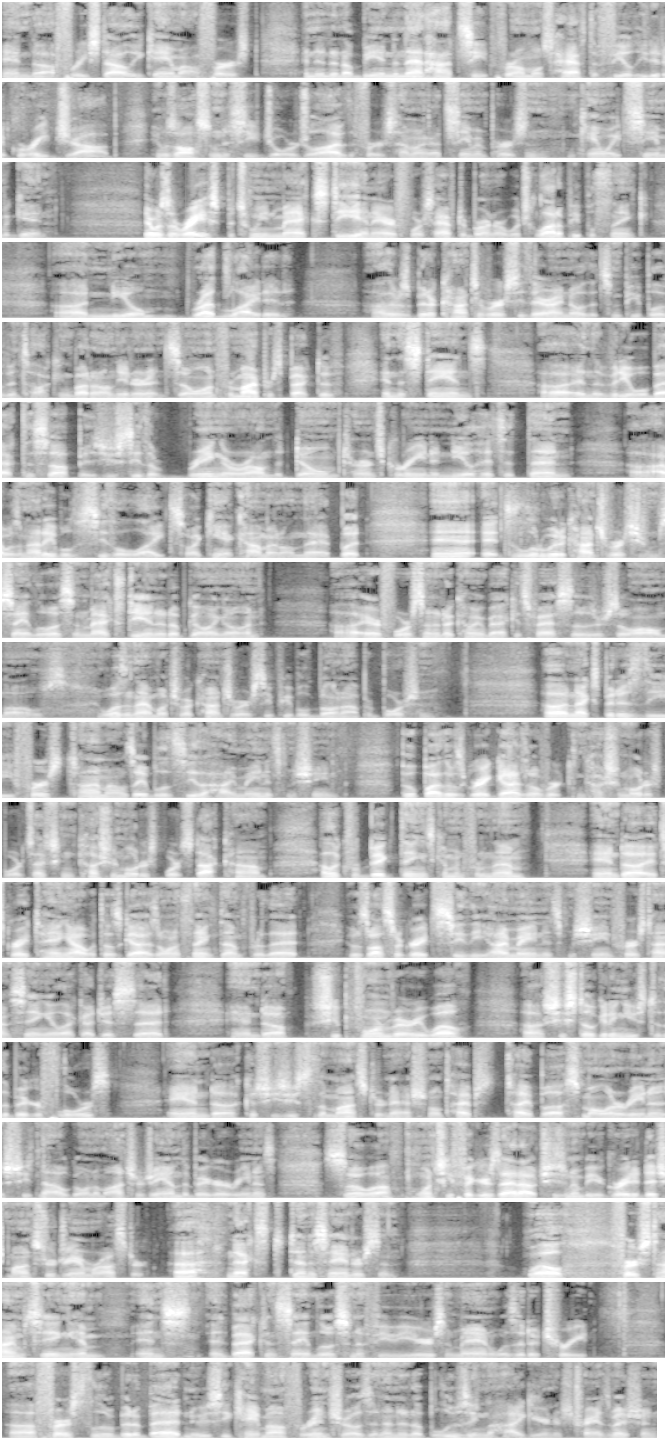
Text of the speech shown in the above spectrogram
And uh, freestyle, he came out first and ended up being in that hot seat for almost half the field. He did a great job. It was awesome to see George live the first time I got to see him in person. Can't wait to see him again. There was a race between Max D and Air Force Afterburner, which a lot of people think uh, Neil red lighted. Uh, there was a bit of controversy there. I know that some people have been talking about it on the internet and so on. From my perspective, in the stands, uh, and the video will back this up, is you see the ring around the dome turns green and Neil hits it then. Uh, I was not able to see the light, so I can't comment on that. But eh, it's a little bit of controversy from St. Louis, and Max D ended up going on. Uh, Air Force ended up coming back as fast as those are so all knows. It wasn't that much of a controversy. People blown out proportion. Uh, next bit is the first time I was able to see the high maintenance machine built by those great guys over at Concussion Motorsports. That's concussionmotorsports.com. I look for big things coming from them, and uh, it's great to hang out with those guys. I want to thank them for that. It was also great to see the high maintenance machine, first time seeing it, like I just said, and uh, she performed very well. Uh, she's still getting used to the bigger floors, and because uh, she's used to the Monster National type type uh, smaller arenas, she's now going to Monster Jam, the bigger arenas. So once she figures that out, she's going to be a great addition Monster Jam roster. Uh, next, Dennis Anderson. Well, first time seeing him in, in back in St. Louis in a few years, and man, was it a treat. Uh, first, a little bit of bad news. He came out for intros and ended up losing the high gear in his transmission.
